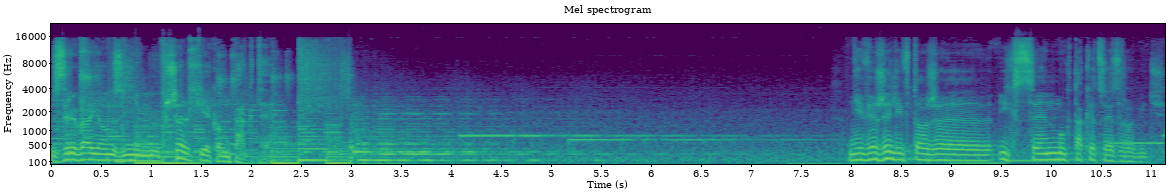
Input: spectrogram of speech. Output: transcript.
Zrywają z nim wszelkie kontakty. Nie wierzyli w to, że ich syn mógł takie coś zrobić.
